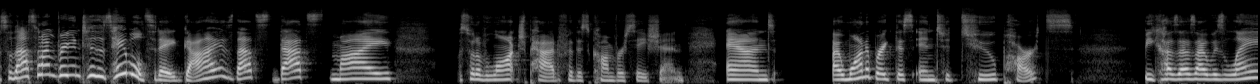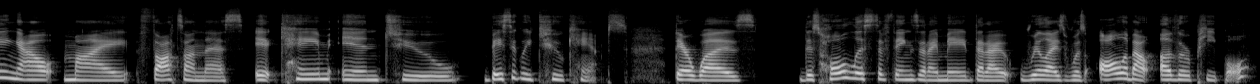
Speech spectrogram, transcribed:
So that's what I'm bringing to the table today, guys. That's that's my sort of launch pad for this conversation. And I want to break this into two parts because as I was laying out my thoughts on this, it came into basically two camps there was this whole list of things that I made that I realized was all about other people.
